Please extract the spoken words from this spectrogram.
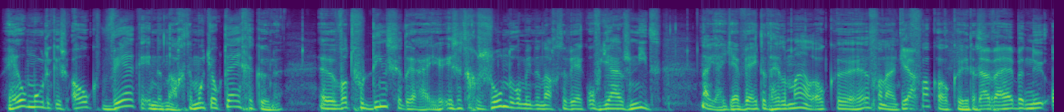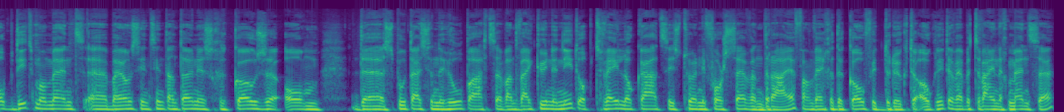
Heel moeilijk is ook werken in de nacht. Daar moet je ook tegen kunnen. Uh, wat voor diensten draaien? Is het gezonder om in de nacht te werken of juist niet? Nou ja, jij weet het helemaal, ook uh, vanuit je vak ook kun je dat nou, Wij hebben nu op dit moment uh, bij ons in Sint-Antonius gekozen... om de spoedeisende hulpartsen... want wij kunnen niet op twee locaties 24-7 draaien... vanwege de covid-drukte ook niet. En we hebben te weinig mensen.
